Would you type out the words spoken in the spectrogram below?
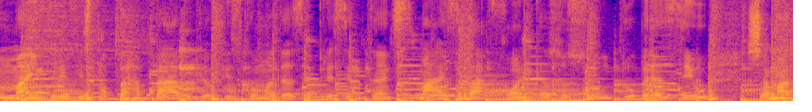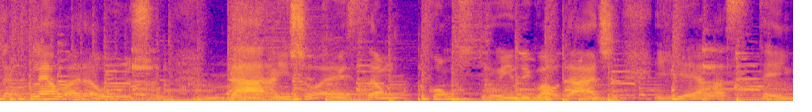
uma entrevista babado que eu fiz com uma das representantes mais bafônicas do sul do Brasil, chamada Cléo Araújo, da Ai, instituição Construindo Igualdade. E elas têm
